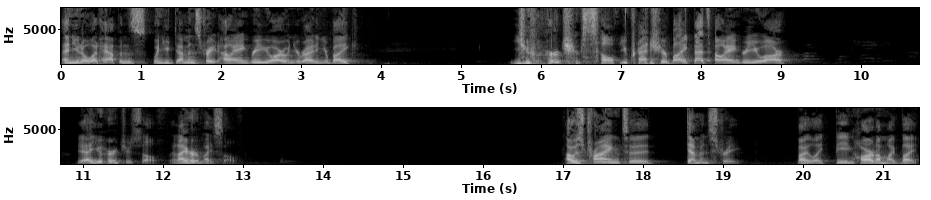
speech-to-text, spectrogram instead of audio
and you know what happens when you demonstrate how angry you are when you're riding your bike? You hurt yourself. You crash your bike. That's how angry you are. Yeah, you hurt yourself. And I hurt myself. I was trying to demonstrate by like being hard on my bike,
